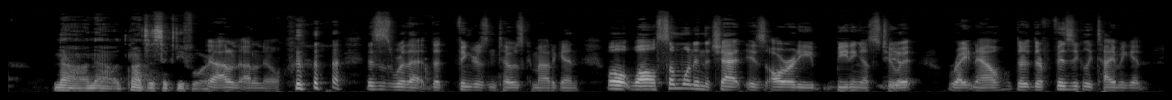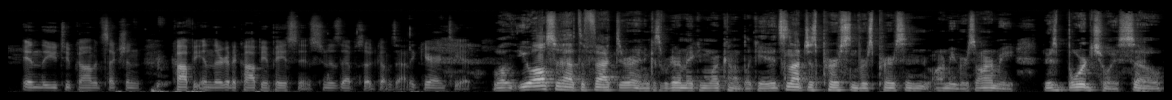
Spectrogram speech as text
no, no, it's not just sixty four. Yeah, I don't, I don't know. this is where that the fingers and toes come out again. Well, while someone in the chat is already beating us to yeah. it right now, they're they're physically typing it in the YouTube comment section, copy, and they're going to copy and paste it as soon as the episode comes out. I guarantee it. Well, you also have to factor in because we're going to make it more complicated. It's not just person versus person, army versus army. There's board choice. So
